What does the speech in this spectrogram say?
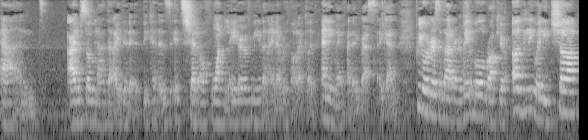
and I'm so glad that I did it because it's shed off one layer of me that I never thought I could. Anyway, I digress again. Pre orders of that are available. Rock Your Ugly, Walid Shah.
